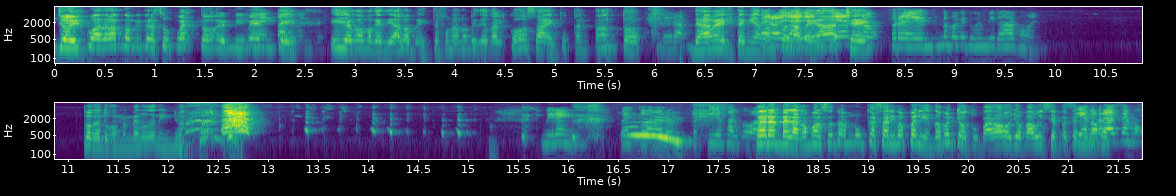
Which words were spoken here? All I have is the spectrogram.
yo ir cuadrando mi presupuesto en mi mente. Y yo como que, diablo, este fulano pidió tal cosa, esto está en tanto. Mira, Déjame ver, tenía tanto la PH. entiendo, pero yo entiendo por qué tú me invitas a comer. Porque tú comes menú de niño. Miren, pues claro, pues sí, yo salgo Pero en verdad, como nosotros nunca salimos peleando porque o tú pagas o yo pago y siempre, Siempre terminamos. hacemos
